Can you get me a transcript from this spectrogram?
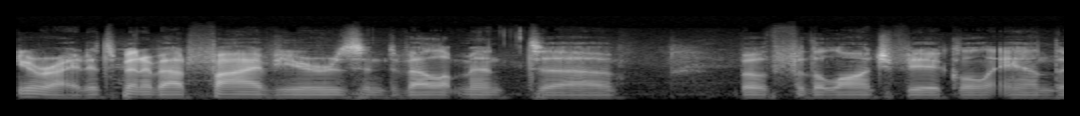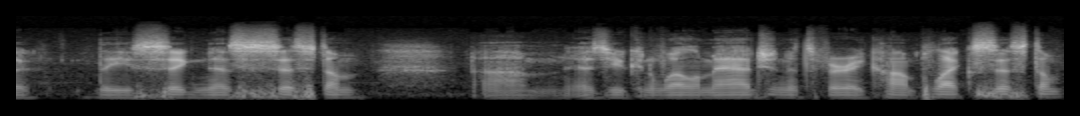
you're right. It's been about five years in development, uh, both for the launch vehicle and the, the Cygnus system. Um, as you can well imagine, it's a very complex system.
